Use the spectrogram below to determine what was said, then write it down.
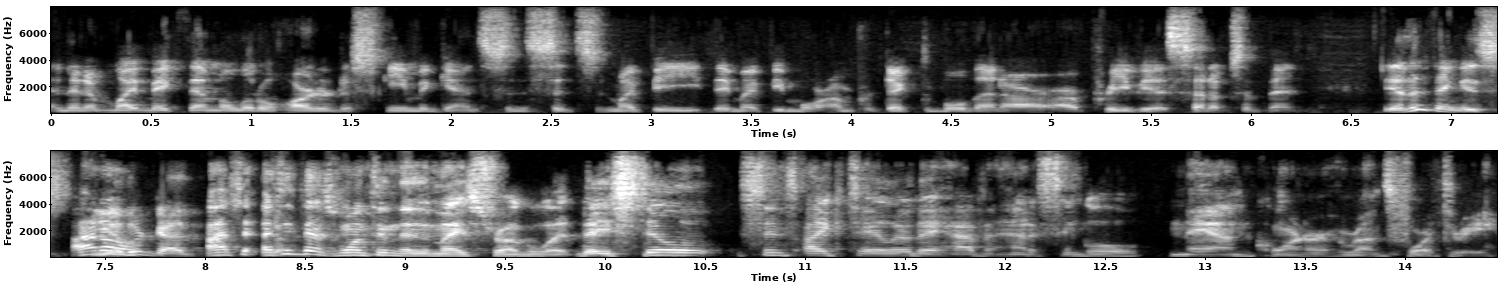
and then it might make them a little harder to scheme against since it's, it might be they might be more unpredictable than our, our previous setups have been. The other thing is I the other guy. I, th- I think that's one thing that they might struggle with. They still, since Ike Taylor, they haven't had a single man corner who runs four three,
